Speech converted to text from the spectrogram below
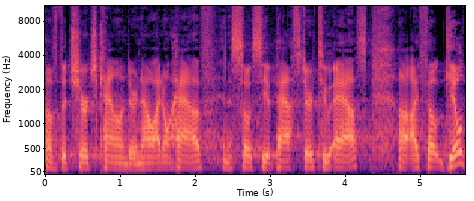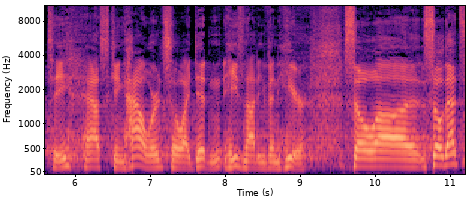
of the church calendar. Now, I don't have an associate pastor to ask. Uh, I felt guilty asking Howard, so I didn't. He's not even here. So, uh, so that's,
